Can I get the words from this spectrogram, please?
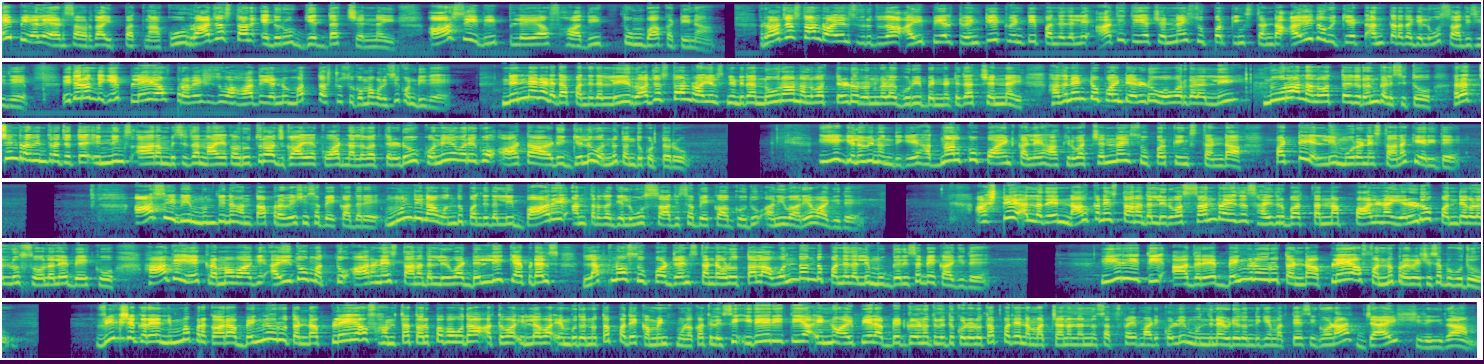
IPL ಎರಡ್ ಸಾವಿರದ ಇಪ್ಪತ್ನಾಲ್ಕು ರಾಜಸ್ಥಾನ್ ಎದುರು ಗೆದ್ದ Chennai. R C B play off ಹಾದಿ ತುಂಬಾ ಕಠಿಣ. ರಾಜಸ್ಥಾನ್ ರಾಯಲ್ಸ್ ವಿರುದ್ಧದ ಐಪಿಎಲ್ ಟ್ವೆಂಟಿ ಟ್ವೆಂಟಿ ಪಂದ್ಯದಲ್ಲಿ ಆತಿಥೇಯ ಚೆನ್ನೈ ಸೂಪರ್ ಕಿಂಗ್ಸ್ ತಂಡ ಐದು ವಿಕೆಟ್ ಅಂತರದ ಗೆಲುವು ಸಾಧಿಸಿದೆ. ಇದರೊಂದಿಗೆ ಪ್ಲೇ ಆಫ್ ಪ್ರವೇಶಿಸುವ ಹಾದಿಯನ್ನು ಮತ್ತಷ್ಟು ಸುಗಮಗೊಳಿಸಿಕೊಂಡಿದೆ. ನಿನ್ನೆ ನಡೆದ ಪಂದ್ಯದಲ್ಲಿ ರಾಜಸ್ಥಾನ್ ರಾಯಲ್ಸ್ ನೀಡಿದ ನೂರ ನಲವತ್ತೆರಡು ರನ್ಗಳ ಗುರಿ ಬೆನ್ನಟ್ಟಿದ ಚೆನ್ನೈ. ಹದಿನೆಂಟು ಪಾಯಿಂಟ್ ಎರಡು ಓವರ್ಗಳಲ್ಲಿ ನೂರ ನಲವತ್ತೈದು ರನ್ ಗಳಿಸಿತು. ರಚಿನ್ ರವೀಂದ್ರ ಜೊತೆ ಇನ್ನಿಂಗ್ಸ್ ಆರಂಭಿಸಿದ ನಾಯಕ ಋತುರಾಜ್ ಗಾಯಕ್ವಾಡ್ ನಲವತ್ತೆರಡು, ಕೊನೆಯವರೆಗೂ ಆಟ ಆಡಿ ಗೆಲುವನ್ನು ತಂದುಕೊಟ್ಟರು. ಈ ಗೆಲುವಿನೊಂದಿಗೆ ಹದಿನಾಲ್ಕು ಪಾಯಿಂಟ್ ಕಲೆ ಹಾಕಿರುವ ಚೆನ್ನೈ ಸೂಪರ್ ಕಿಂಗ್ಸ್ ತಂಡ ಪಟ್ಟಿಯಲ್ಲಿ ಮೂರನೇ ಸ್ಥಾನಕ್ಕೇರಿದೆ. ಆರ್ಸಿಬಿ ಮುಂದಿನ ಹಂತ ಪ್ರವೇಶಿಸಬೇಕಾದರೆ ಮುಂದಿನ ಒಂದು ಪಂದ್ಯದಲ್ಲಿ ಭಾರೀ ಅಂತರದ ಗೆಲುವು ಸಾಧಿಸಬೇಕಾಗುವುದು ಅನಿವಾರ್ಯವಾಗಿದೆ. ಅಷ್ಟೇ ಅಲ್ಲದೆ ನಾಲ್ಕನೇ ಸ್ಥಾನದಲ್ಲಿರುವ ಸನ್ ರೈಸರ್ಸ್ ಹೈದರಾಬಾದ್ ತನ್ನ ಪಾಲಿನ ಎರಡೂ ಪಂದ್ಯಗಳಲ್ಲೂ ಸೋಲಲೇಬೇಕು. ಹಾಗೆಯೇ ಕ್ರಮವಾಗಿ ಐದು ಮತ್ತು ಆರನೇ ಸ್ಥಾನದಲ್ಲಿರುವ Delhi Capitals, Lucknow Super Giants ತಂಡಗಳು ತಲಾ ಒಂದೊಂದು ಪಂದ್ಯದಲ್ಲಿ ಮುಗ್ಗರಿಸಬೇಕಾಗಿದೆ. ಈ ರೀತಿ ಆದರೆ ಬೆಂಗಳೂರು ತಂಡ ಪ್ಲೇ ಆಫ್ ಅನ್ನು ಪ್ರವೇಶಿಸಬಹುದು. ವೀಕ್ಷಕರೇ, ನಿಮ್ಮ ಪ್ರಕಾರ ಬೆಂಗಳೂರು ತಂಡ ಪ್ಲೇ ಆಫ್ ಹಂತ ತಲುಪಬಹುದಾ ಅಥವಾ ಇಲ್ಲವಾ ಎಂಬುದನ್ನು ತಪ್ಪದೆ ಕಮೆಂಟ್ ಮೂಲಕ ತಿಳಿಸಿ. ಇದೇ ರೀತಿಯ ಇನ್ನು ಐ ಪಿ ಎಲ್ ಅಪ್ಡೇಟ್ಗಳನ್ನು ತಿಳಿದುಕೊಳ್ಳಲು ತಪ್ಪದೆ ನಮ್ಮ ಚಾನಲನ್ನು ಸಬ್ಸ್ಕ್ರೈಬ್ ಮಾಡಿಕೊಳ್ಳಿ. ಮುಂದಿನ ವಿಡಿಯೋದೊಂದಿಗೆ ಮತ್ತೆ ಸಿಗೋಣ. ಜೈ ಶ್ರೀರಾಮ್.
